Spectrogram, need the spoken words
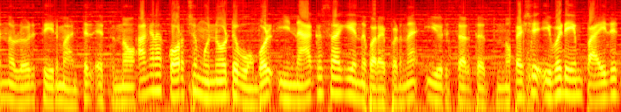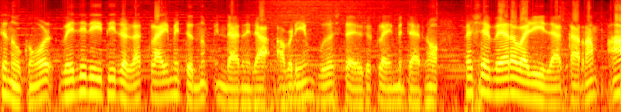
എന്നുള്ള ഒരു തീരുമാനത്തിൽ എത്തുന്നു. അങ്ങനെ കുറച്ച് മുന്നോട്ട് പോകുമ്പോൾ ഈ നാഗസാഗി എന്ന് പറയപ്പെടുന്ന ഈ ഒരു സ്ഥലത്ത് എത്തുന്നു. പക്ഷേ ഇവിടെയും പൈലറ്റ് നോക്കുമ്പോൾ വലിയ രീതിയിലുള്ള ക്ലൈമറ്റ് ഒന്നും ഉണ്ടായിരുന്നില്ല. അവിടെയും വേഴ്സ്റ്റ് ആയ ഒരു ക്ലൈമറ്റ് ആയിരുന്നു. പക്ഷേ വേറെ വഴിയില്ല. കാരണം ആ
